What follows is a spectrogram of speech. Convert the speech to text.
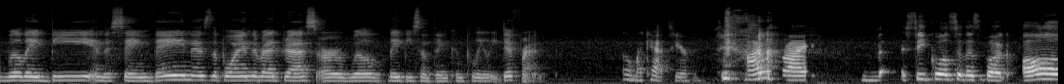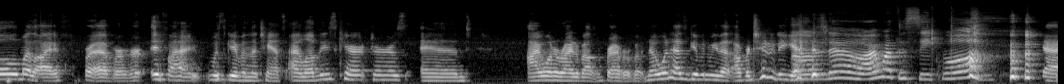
will they be in the same vein as the boy in the red dress, or will they be something completely different? Oh, my cat's here. I would write sequels to this book all my life, forever, if I was given the chance. I love these characters and I want to write about them forever, but no one has given me that opportunity yet. Oh no, I want the sequel. yeah,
